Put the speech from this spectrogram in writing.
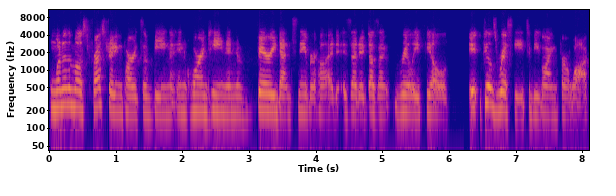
One of the most frustrating parts of being in quarantine in a very dense neighborhood is that it doesn't really feel it feels risky to be going for a walk.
